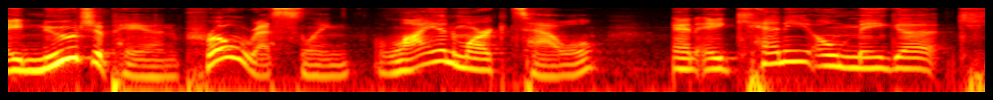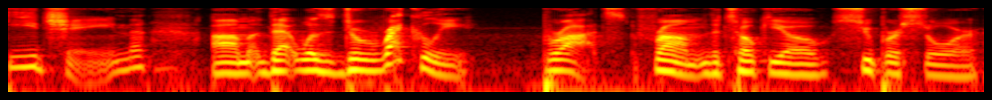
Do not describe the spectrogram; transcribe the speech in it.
a New Japan Pro Wrestling Lion Mark towel and a Kenny Omega keychain um, that was directly brought from the Tokyo Superstore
